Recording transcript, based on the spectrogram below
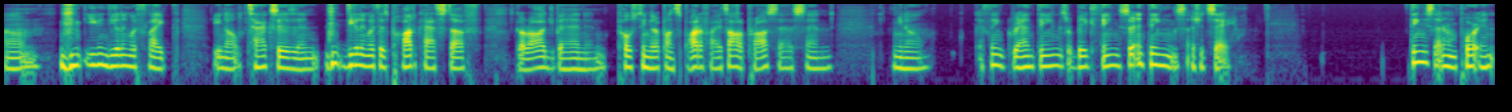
Um, even dealing with like, you know, taxes and dealing with this podcast stuff GarageBand and posting it up on Spotify. It's all a process. And, you know, I think grand things or big things, certain things, I should say, things that are important,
